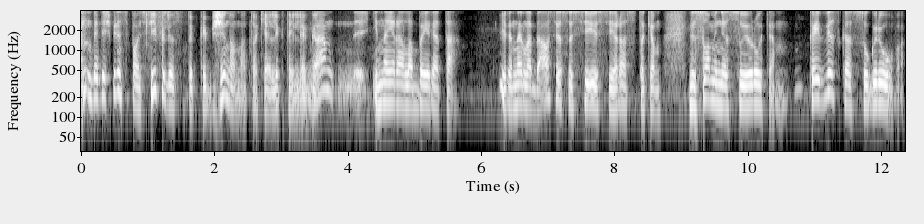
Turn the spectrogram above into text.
Bet iš principo sifilis, taip kaip žinoma, tokia liktai lyga, jinai yra labai reta ir jinai labiausiai susijusi yra su tokiam visuomenės suirutėm kai viskas sugriūva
